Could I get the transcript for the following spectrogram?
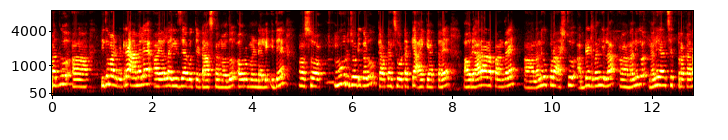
ಮೊದಲು ಇದು ಮಾಡಿಬಿಟ್ರೆ ಆಮೇಲೆ ಎಲ್ಲ ಈಸಿ ಆಗುತ್ತೆ ಟಾಸ್ಕ್ ಅನ್ನೋದು ಅವ್ರ ಮೈಂಡಲ್ಲಿ ಇದೆ. ಸೊ ಮೂರು ಜೋಡಿಗಳು ಕ್ಯಾಪ್ಟನ್ಸಿ ಓಟಕ್ಕೆ ಆಯ್ಕೆ ಆಗ್ತಾರೆ. ಅವ್ರು ಯಾರಪ್ಪ ಅಂದರೆ ನನಗೂ ಕೂಡ ಅಷ್ಟು ಅಪ್ಡೇಟ್ ಬಂದಿಲ್ಲ. ನನಗೂ, ನನಗೆ ಅನಿಸಿದ ಪ್ರಕಾರ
